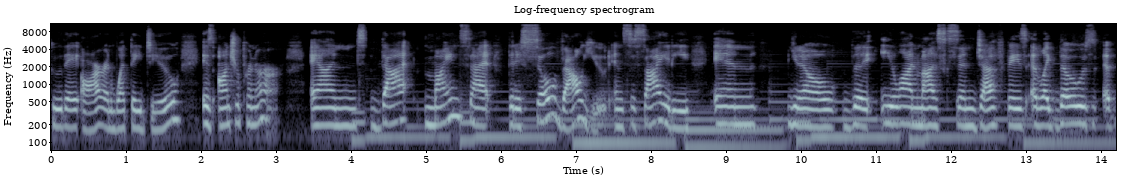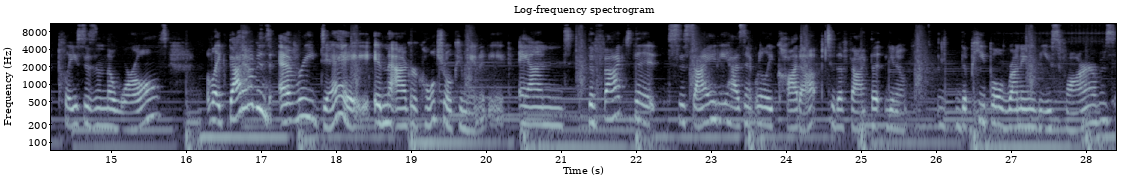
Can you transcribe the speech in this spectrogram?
who they are and what they do is entrepreneur. And that mindset that is so valued in society in you know the Elon Musks and Jeff Bezos and like those uh, places in the world like that happens every day in the agricultural community. And the fact that society hasn't really caught up to the fact that you know the people running these farms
